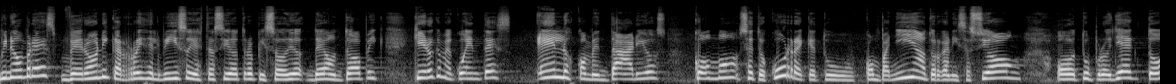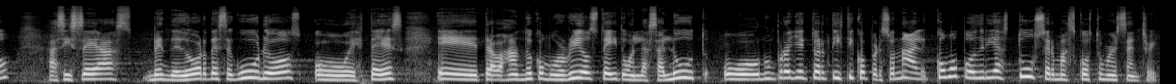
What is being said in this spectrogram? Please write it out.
Mi nombre es Verónica Ruiz del Viso y este ha sido otro episodio de On Topic. Quiero que me cuentes en los comentarios cómo se te ocurre que tu compañía, tu organización o tu proyecto, así seas vendedor de seguros o estés eh, trabajando como real estate o en la salud o en un proyecto artístico personal, ¿cómo podrías tú ser más customer centric?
